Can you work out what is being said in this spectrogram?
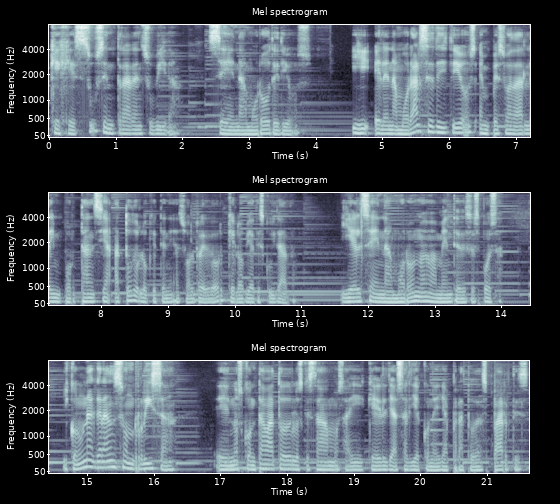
que Jesús entrara en su vida, se enamoró de Dios y el enamorarse de Dios empezó a darle importancia a todo lo que tenía a su alrededor que lo había descuidado. Y él se enamoró nuevamente de su esposa. Y con una gran sonrisa eh, nos contaba a todos los que estábamos ahí que él ya salía con ella para todas partes,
